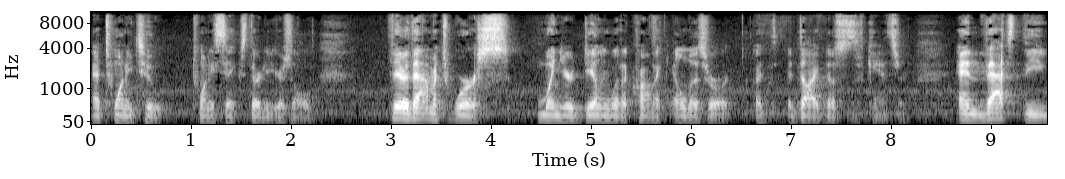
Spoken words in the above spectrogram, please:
at 22, 26, 30 years old. They're that much worse when you're dealing with a chronic illness or a, a diagnosis of cancer. And that's the,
